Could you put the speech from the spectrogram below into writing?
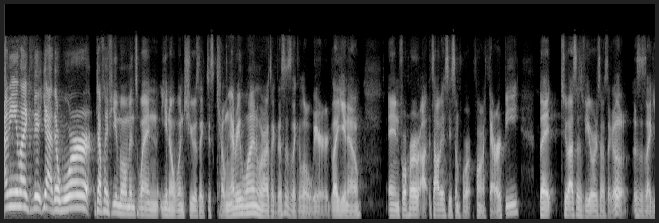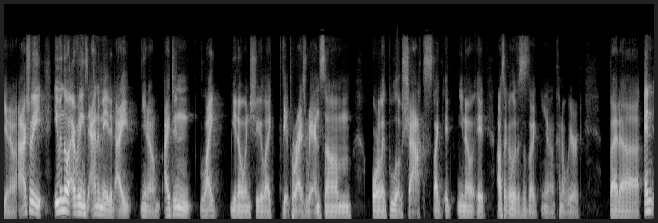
I mean, like, the, yeah, there were definitely a few moments when, you know, when she was like just killing everyone, where I was like, this is like a little weird, like, you know, and for her, uh, it's obviously some form of therapy. But to us as viewers, I was like, oh, this is like, you know, actually, even though everything's animated, I you know, I didn't like, you know, when she like vaporized ransom or like blew up Shaxs. Like it, you know, it I was like, oh, this is like, you know, kind of weird. But uh and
